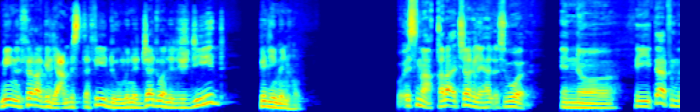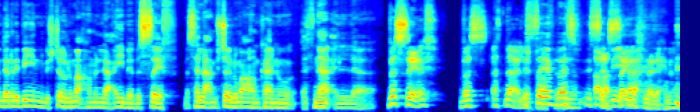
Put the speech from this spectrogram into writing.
مين الفرق اللي عم بيستفيدوا من الجدول الجديد فيلي منهم. واسمع قرأت شغلة هالأسبوع إنه في بتعرف المدربين بيشتغلوا معهم اللعيبة بالصيف بس هلا عم بيشتغلوا معهم كانوا أثناء ال بالصيف بس أثناء الصيف بس لسه خلص صيفنا نحن.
